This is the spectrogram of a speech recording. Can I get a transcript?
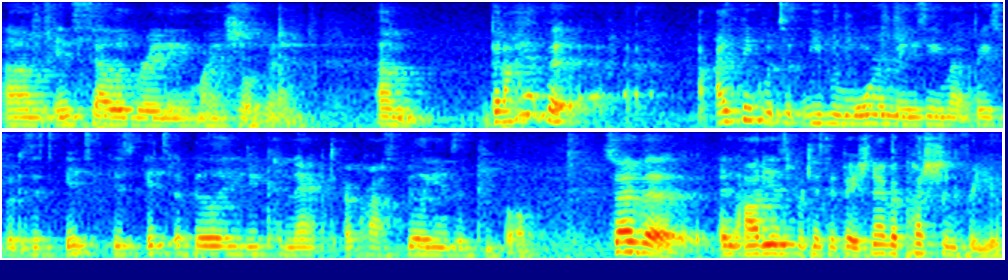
um, in celebrating my children. Um, but I have a, I think what's even more amazing about Facebook is its, its, its, its ability to connect across billions of people. So I have a, an audience participation. I have a question for you.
